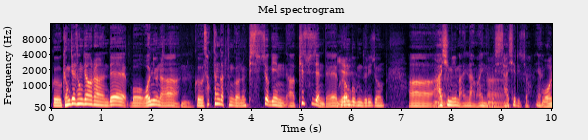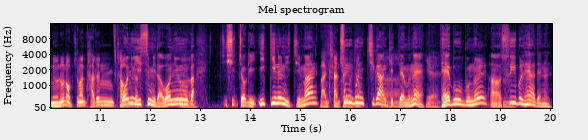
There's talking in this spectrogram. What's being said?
그 경제 성장을 하는데 뭐 원유나 음. 그 석탄 같은 거는 필수적인 아, 필수제인데 그런 예. 부분들이 좀 아, 음. 아쉬움이 많이 남아 있는 어. 것이 사실이죠. 예. 원유는 없지만 다른 자원 원유 있습니다. 원유가 어. 시, 저기 있기는 있지만 충분치가 않기 아, 때문에 예. 대부분을 어, 수입을 해야 되는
